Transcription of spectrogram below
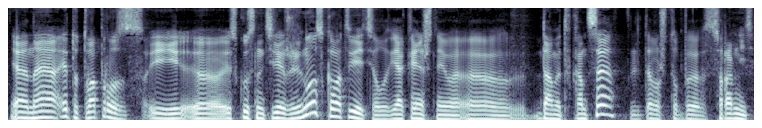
на этот вопрос и э, искусственный интеллект Жириновского ответил. Я, конечно, э, дам это в конце, для того, чтобы сравнить.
